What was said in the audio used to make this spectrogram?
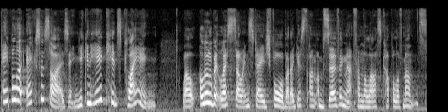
People are exercising. You can hear kids playing. Well, a little bit less so in stage four, but I guess I'm observing that from the last couple of months.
